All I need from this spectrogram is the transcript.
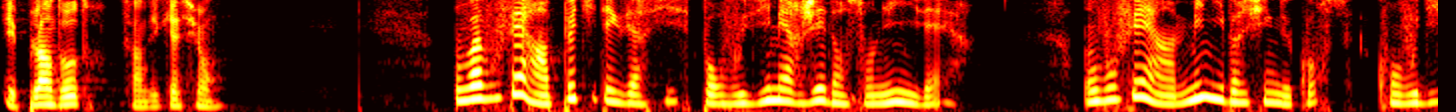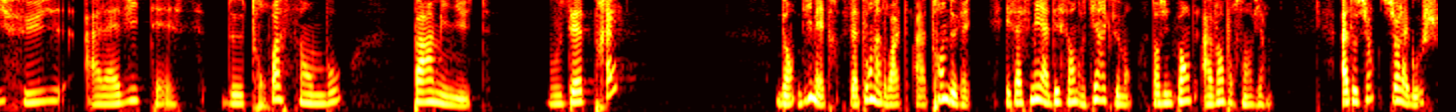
et plein d'autres indications. On va vous faire un petit exercice pour vous immerger dans son univers. On vous fait un mini briefing de course qu'on vous diffuse à la vitesse de 300 mots par minute. Vous êtes prêts? Dans 10 mètres, ça tourne à droite à 30 degrés et ça se met à descendre directement dans une pente à 20% environ. Attention, sur la gauche,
